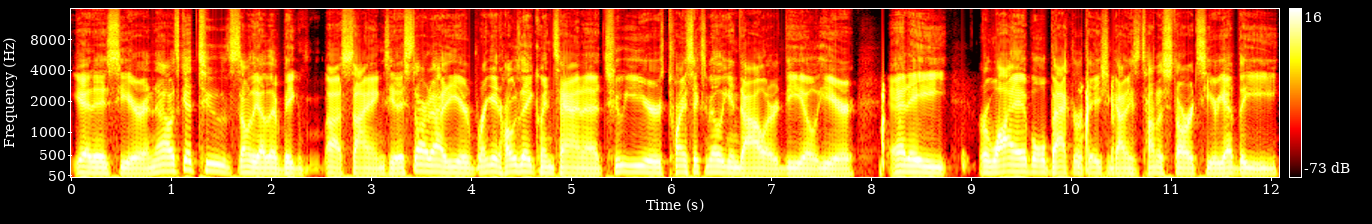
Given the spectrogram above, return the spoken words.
Yeah, it is here. And now let's get to some of the other big uh, signings here. They start out here bringing Jose Quintana, two years, $26 million deal here, at a reliable back rotation guy. He's a ton of starts here. He had the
